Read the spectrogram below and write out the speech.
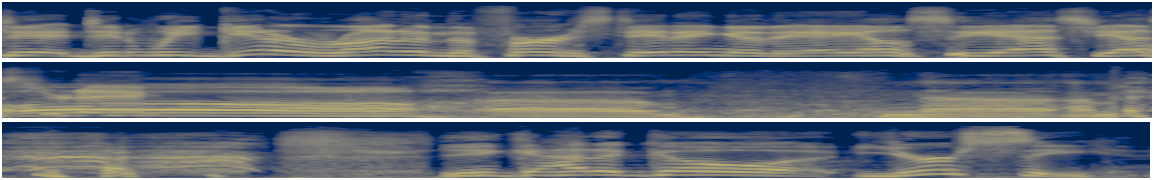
did, did we get a run in the first inning of the ALCS yesterday? Oh. Um, nah. I mean. you got to go uh, Yursi.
